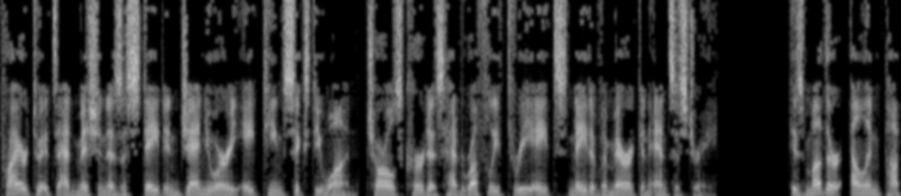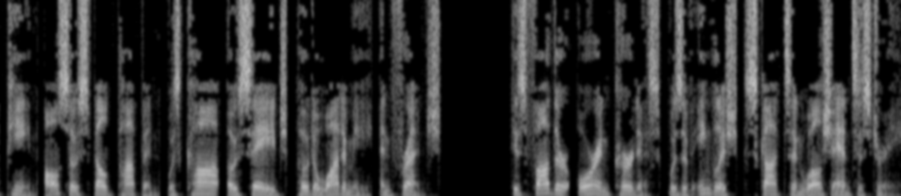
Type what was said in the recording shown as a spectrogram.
prior to its admission as a state in January 1861, Charles Curtis had roughly three-eighths Native American ancestry. His mother, Ellen Papine also spelled Papin, was Kaw, Osage, Potawatomi, and French. His father, Orrin Curtis, was of English, Scots and Welsh ancestry.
